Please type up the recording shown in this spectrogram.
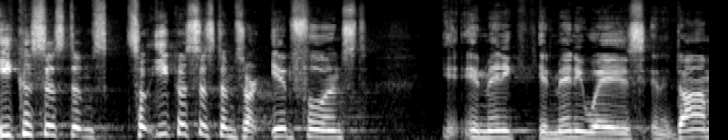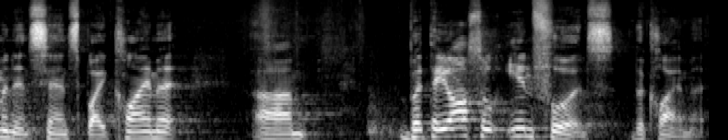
Ecosystems, so ecosystems are influenced in many, in many ways in a dominant sense by climate, um, but they also influence the climate.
